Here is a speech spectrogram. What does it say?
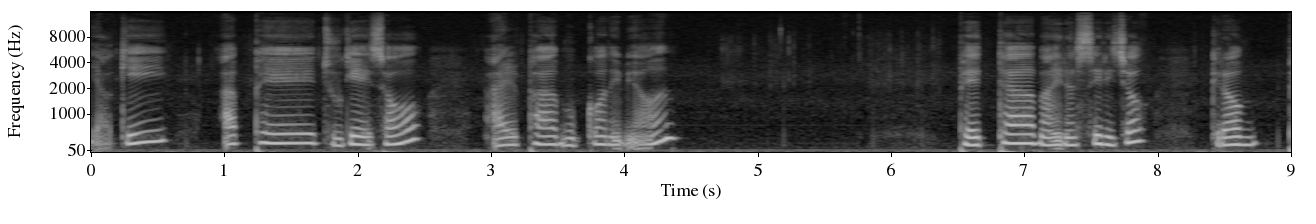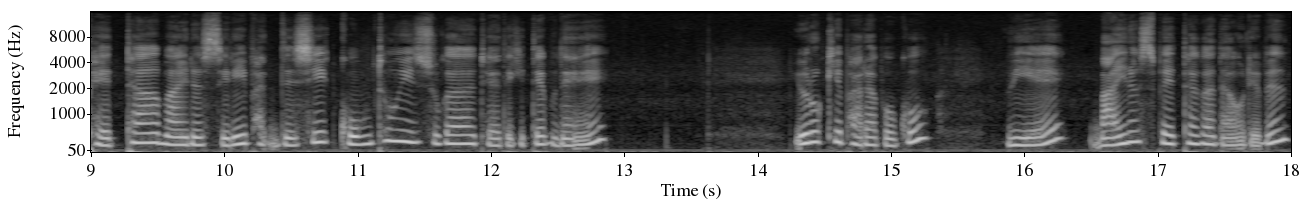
여기 앞에 두 개에서 알파 묶어내면 베타 마이너스 1이죠. 그럼 베타 마이너스 1이 반드시 공통인수가 돼야 되기 때문에 이렇게 바라보고 위에 마이너스 베타가 나오려면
